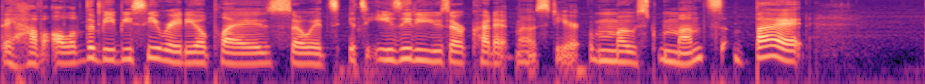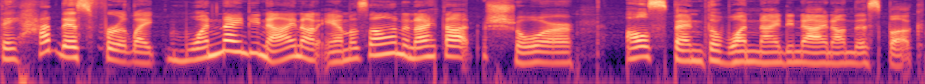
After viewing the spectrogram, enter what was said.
They have all of the BBC radio plays, so it's it's easy to use our credit most year most months, but they had this for like 199 on Amazon and I thought, "Sure, I'll spend the 199 on this book."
